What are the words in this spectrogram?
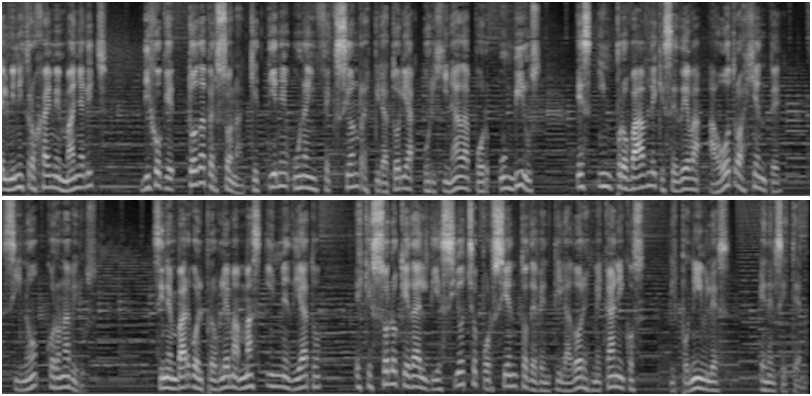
El ministro Jaime Mañalich dijo que toda persona que tiene una infección respiratoria originada por un virus es improbable que se deba a otro agente, sino coronavirus. Sin embargo, el problema más inmediato que solo queda el 18% de ventiladores mecánicos disponibles en el sistema.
